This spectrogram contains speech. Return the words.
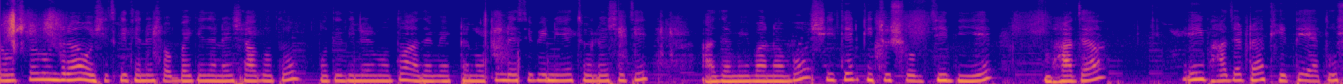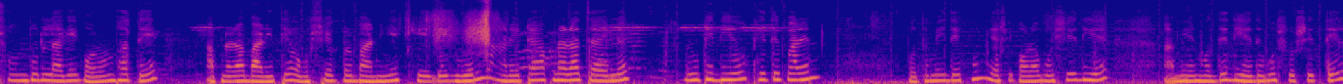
নমস্কার বন্ধুরা ঐশিস কিচেনে সবাইকে জানাই স্বাগত। প্রতিদিনের মতো আজ আমি একটা নতুন রেসিপি নিয়ে চলে এসেছি। আজ আমি বানাবো শীতের কিছু সবজি দিয়ে ভাজা। এই ভাজাটা খেতে এত সুন্দর লাগে গরম ভাতে। আপনারা বাড়িতে অবশ্যই একবার বানিয়ে খেয়ে দেখবেন। আর এটা আপনারা চাইলে রুটি দিয়েও খেতে পারেন। প্রথমেই দেখুন গ্যাসে কড়া বসিয়ে দিয়ে আমি এর মধ্যে দিয়ে দেবো সর্ষের তেল।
